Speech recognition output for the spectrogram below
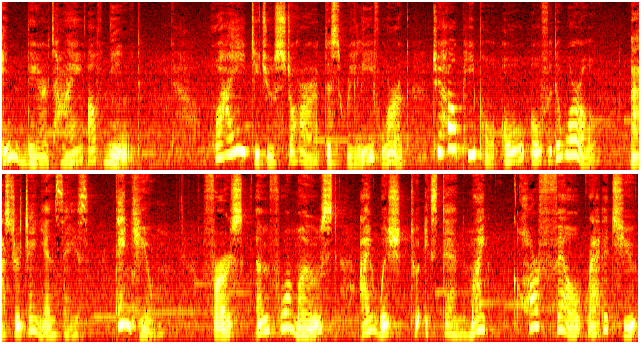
in their time of need. Why did you start this relief work to help people all over the world? Master Cheng Yen says, Thank you. First and foremost, I wish to extend my heartfelt gratitude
